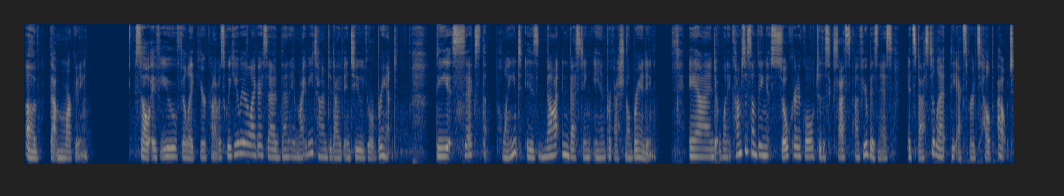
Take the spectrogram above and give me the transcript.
of that marketing. So if you feel like you're kind of a squeaky wheel, like I said, then it might be time to dive into your brand. The sixth point is not investing in professional branding. And when it comes to something so critical to the success of your business, it's best to let the experts help out.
